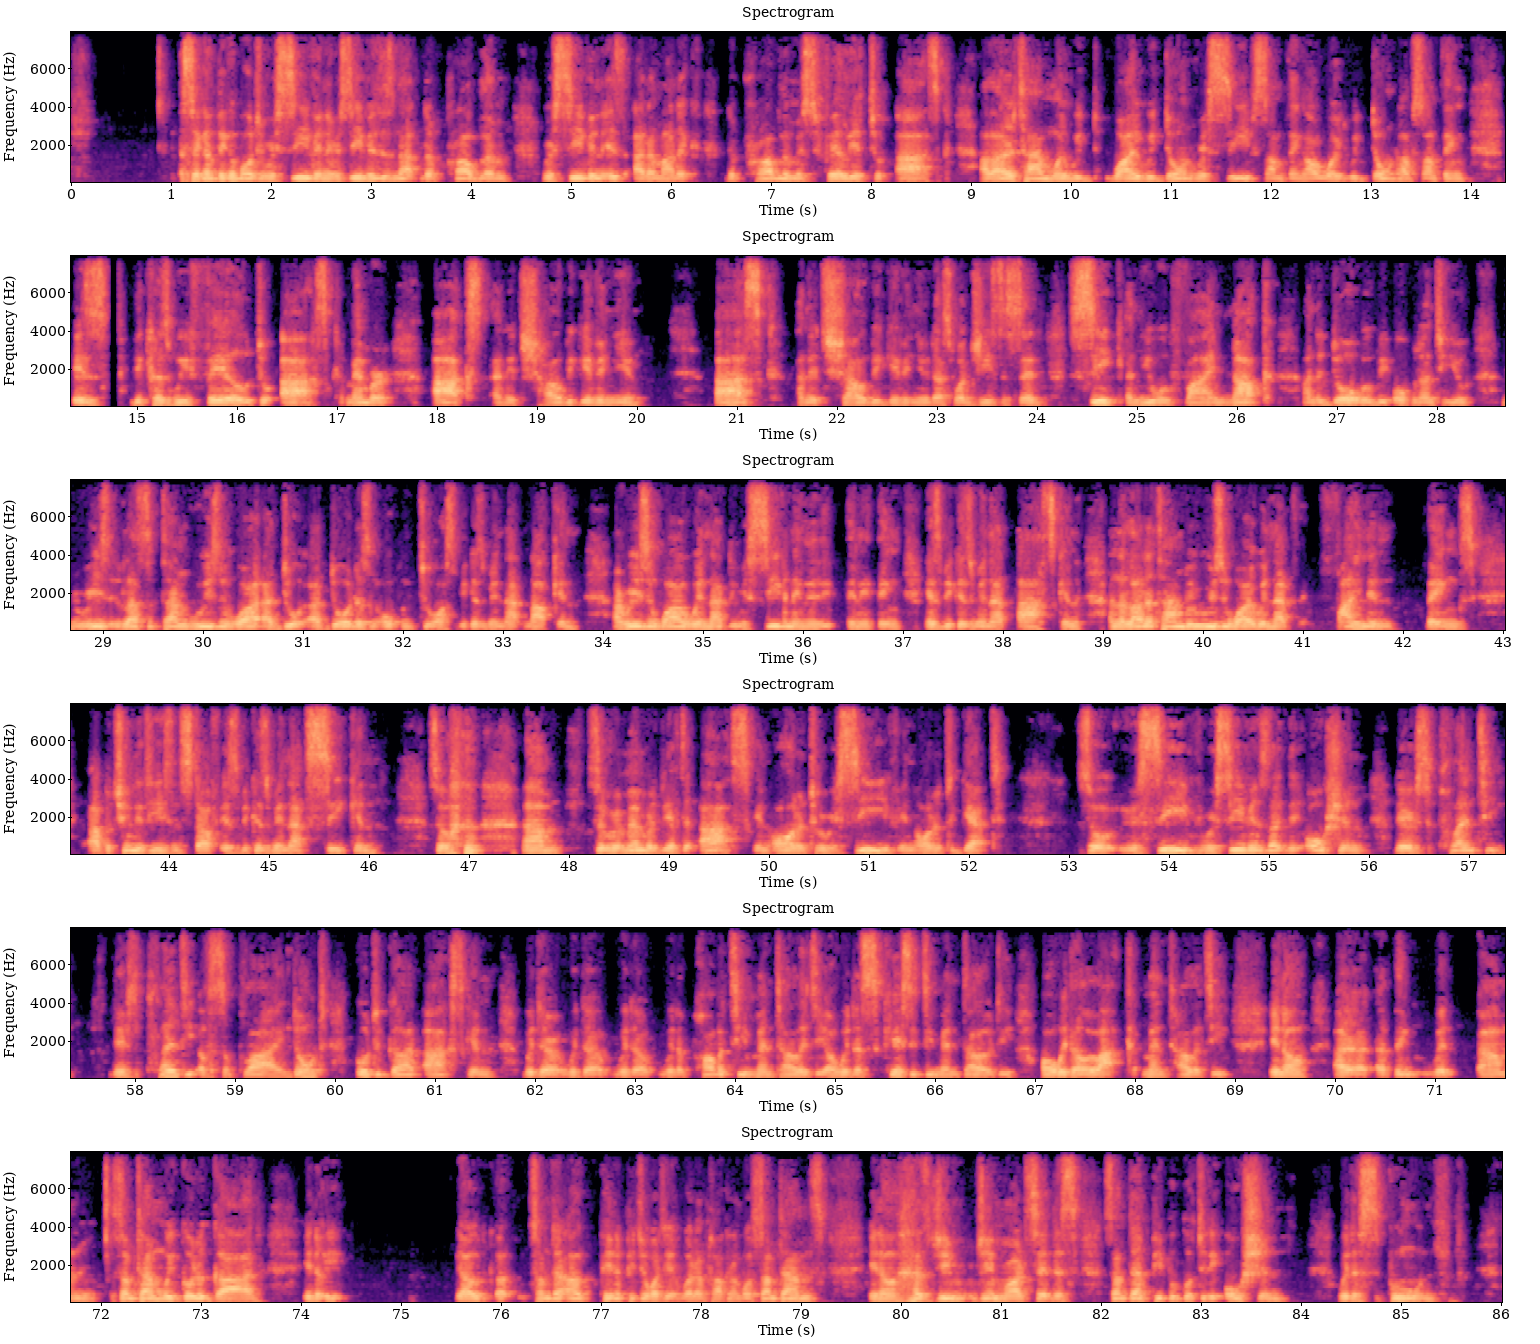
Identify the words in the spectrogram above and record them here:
second thing about receiving, the receiving is not the problem. Receiving is automatic. The problem is failure to ask. A lot of time when we why we don't receive something or why we don't have something is because we fail to ask. Remember, ask and it shall be given you. Ask and it shall be given you. That's what Jesus said. Seek and you will find. Knock and the door will be open unto you. The reason, lots of time, reason why a door, a door doesn't open to us because we're not knocking. A reason why we're not receiving any, anything is because we're not asking. And a lot of time, the reason why we're not finding things, opportunities and stuff is because we're not seeking. So, um, so remember, you have to ask in order to receive, in order to get. So receive, receiving is like the ocean. There's plenty. There's plenty of supply. Don't go to God asking with a with a with a with a poverty mentality or with a scarcity mentality or with a lack mentality. You know, I I think when um sometimes we go to God, you know, you know, uh, sometimes I'll paint a picture what what I'm talking about. Sometimes you know, as Jim Jim Rohn said this, sometimes people go to the ocean with a spoon.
